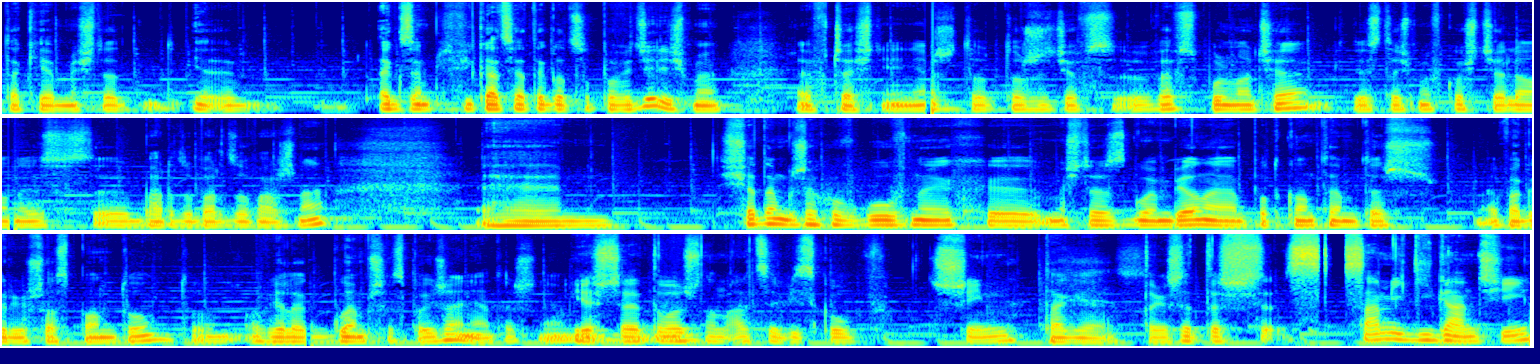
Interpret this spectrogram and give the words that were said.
takie, myślę, egzemplifikacja tego, co powiedzieliśmy wcześniej, nie? że to, to życie we wspólnocie, kiedy jesteśmy w kościele, ono jest bardzo, bardzo ważne. Siedem grzechów głównych, myślę, że zgłębione pod kątem też Ewagriusza z Pontu, to o wiele głębsze spojrzenie też, nie? Jeszcze towarzysz nam arcybiskup Shin. Tak jest. Także też sami giganci.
